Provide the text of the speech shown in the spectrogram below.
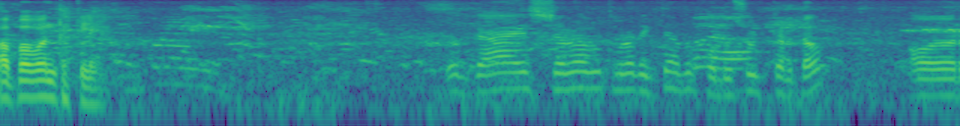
पापा पण थकले. तो गाइस चलो हम थोड़ा देखते हैं पर फोटोशूट करता. और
